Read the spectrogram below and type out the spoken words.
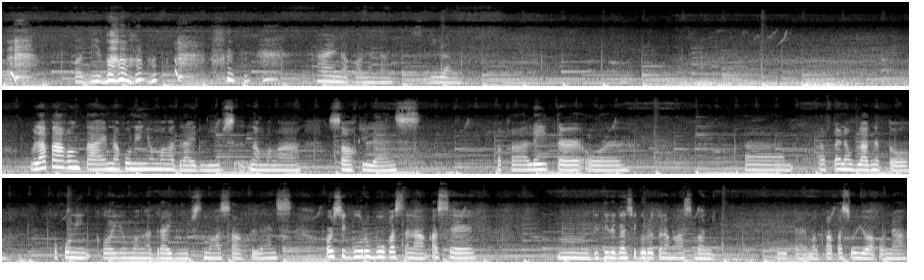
o, diba? Ay, nako na lang. Sige lang. Wala pa akong time na kunin yung mga dried leaves ng mga succulents. Baka later or um, after ng vlog na to, kukunin ko yung mga dried leaves ng mga succulents. Or siguro bukas na lang kasi mm, didiligan siguro to ng husband later. Magpapasuyo ako na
